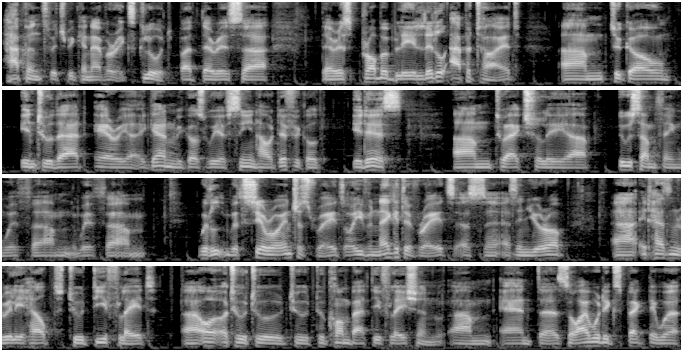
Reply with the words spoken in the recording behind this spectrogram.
happens, which we can never exclude. But there is uh, there is probably little appetite um, to go into that area again because we have seen how difficult it is um, to actually uh, do something with um, with, um, with with zero interest rates or even negative rates, as as in Europe. Uh, it hasn't really helped to deflate uh, or, or, to, to, to, to combat deflation. Um, and uh, so I would expect they were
